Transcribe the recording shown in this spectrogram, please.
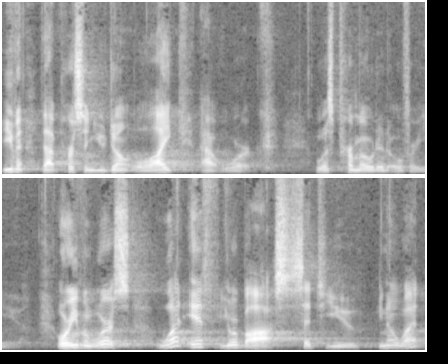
Even that person you don't like at work was promoted over you. Or even worse, what if your boss said to you, you know what?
